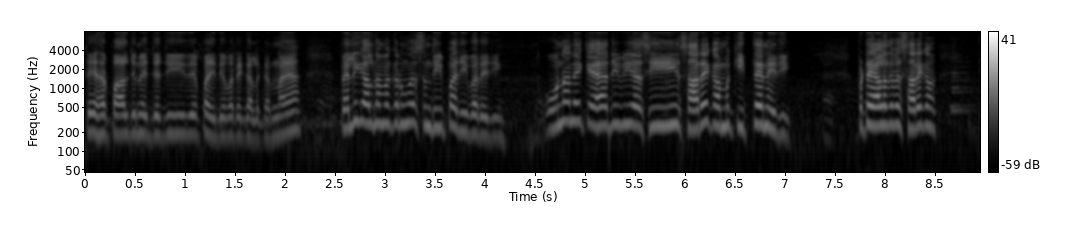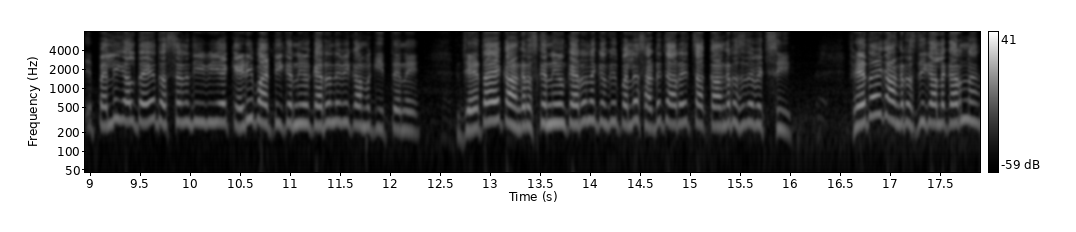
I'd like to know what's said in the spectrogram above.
ਤੇ ਹਰਪਾਲ ਜੁਨੇਜਾ ਜੀ ਦੇ ਭਾਈ ਦੇ ਬਾਰੇ ਗੱਲ ਕਰਨਾ ਆ। ਪਹਿਲੀ ਗੱਲ ਤਾਂ ਮੈਂ ਕਰੂੰਗਾ ਸੰਦੀਪ ਭਾਜੀ ਬਾਰੇ ਜੀ। ਉਹਨਾਂ ਨੇ ਕਿਹਾ ਜੀ ਵੀ ਅਸੀਂ ਸਾਰੇ ਕੰਮ ਕੀਤੇ ਨੇ ਜੀ। ਪਟਿਆਲਾ ਦੇ ਵਿੱਚ ਸਾਰੇ ਕੰਮ ਇਹ ਪਹਿਲੀ ਗੱਲ ਤਾਂ ਇਹ ਦੱਸਣ ਜੀ ਵੀ ਇਹ ਕਿਹੜੀ ਪਾਰਟੀ ਕਰਨੀ ਉਹ ਕਹਿ ਰਹੇ ਨੇ ਵੀ ਕੰਮ ਕੀਤੇ ਨੇ। ਜੇ ਤਾਂ ਇਹ ਕਾਂਗਰਸ ਕਰਨੀ ਉਹ ਕਹਿ ਰਹੇ ਨੇ ਕਿਉਂਕਿ ਪਹਿਲੇ 4.5 ਚ ਕਾਂਗਰਸ ਦੇ ਵਿੱਚ ਸੀ। ਫੇਰ ਤਾਂ ਇਹ ਕਾਂਗਰਸ ਦੀ ਗੱਲ ਕਰਨ।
